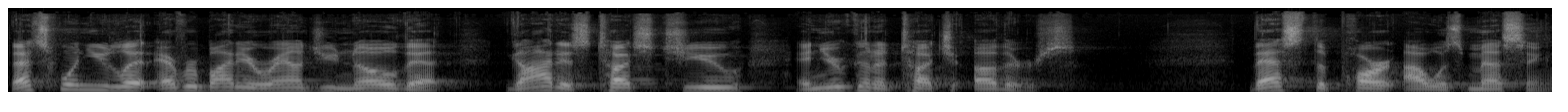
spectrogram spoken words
That's when you let everybody around you know that God has touched you and you're going to touch others. That's the part I was messing.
